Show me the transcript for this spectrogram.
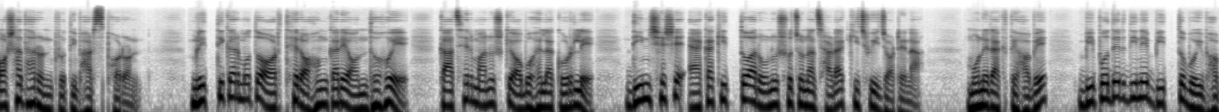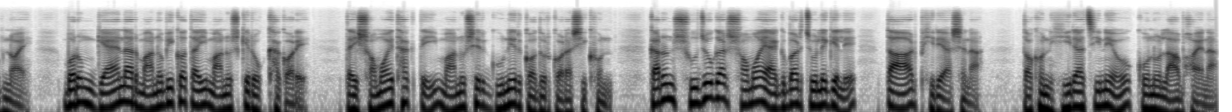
অসাধারণ প্রতিভার স্ফোরণ। মৃত্তিকার মতো অর্থের অহংকারে অন্ধ হয়ে কাছের মানুষকে অবহেলা করলে দিন শেষে একাকিত্ব আর অনুশোচনা ছাড়া কিছুই জটে না। মনে রাখতে হবে, বিপদের দিনে বিত্ত বৈভব নয়, বরং জ্ঞান আর মানবিকতাই মানুষকে রক্ষা করে। তাই সময় থাকতেই মানুষের গুণের কদর করা শিখুন, কারণ সুযোগ আর সময় একবার চলে গেলে তা আর ফিরে আসে না। তখন হীরা চিনেও কোনো লাভ হয় না।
